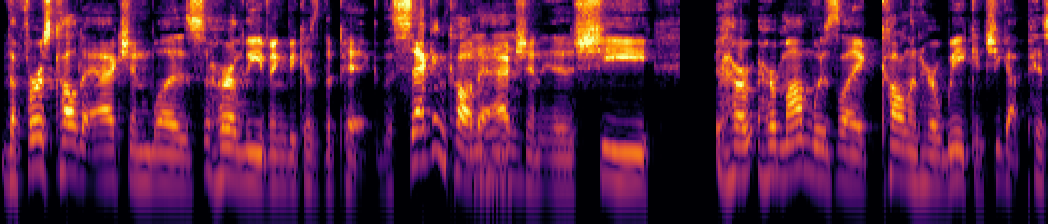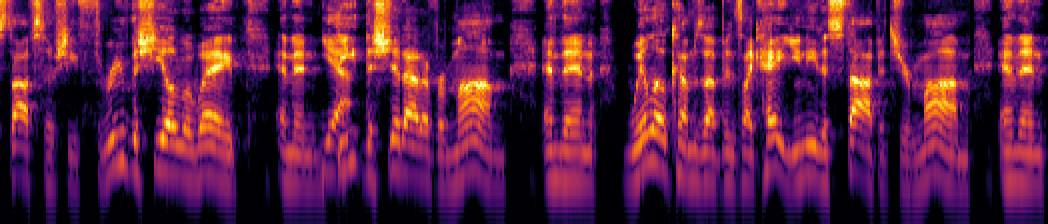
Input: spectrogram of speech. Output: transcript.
the first call to action was her leaving because of the pig. The second call to Mhm. action is she her her mom was like calling her weak and she got pissed off so she threw the shield away and then Yeah. beat the shit out of her mom and then Willow comes up and is like hey you need to stop it's your mom and then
